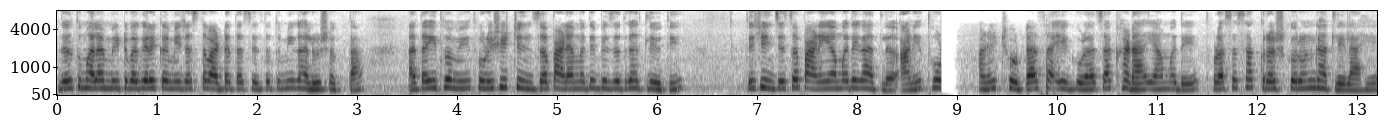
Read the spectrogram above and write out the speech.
जर तुम्हाला मीठ वगैरे कमी जास्त वाटत असेल तर तुम्ही घालू शकता. आता इथं मी थोडीशी चिंच पाण्यामध्ये भिजत घातली होती. ते चिंचेचं पाणी यामध्ये घातलं आणि थो आणि छोटासा एक गुळाचा खडा यामध्ये थोडासा असा क्रश करून घातलेला आहे.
